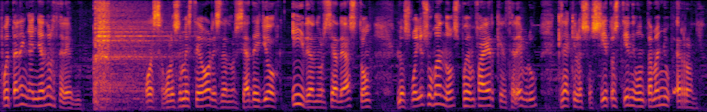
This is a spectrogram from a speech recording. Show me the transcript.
puede estar engañando al cerebro. Pues según los investigadores de la Universidad de York y de la Universidad de Aston, los huellos humanos pueden hacer que el cerebro crea que los osietos tienen un tamaño erróneo.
